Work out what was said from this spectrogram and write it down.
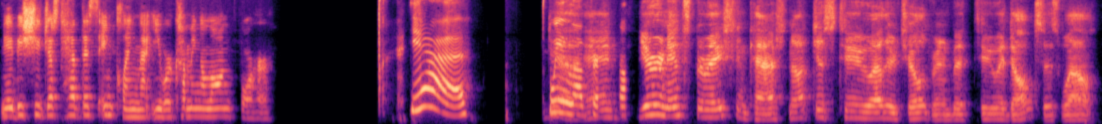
maybe she just had this inkling that you were coming along for her. Yeah. We Yeah, love her. And you're an inspiration, Cash, not just to other children, but to adults as well.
